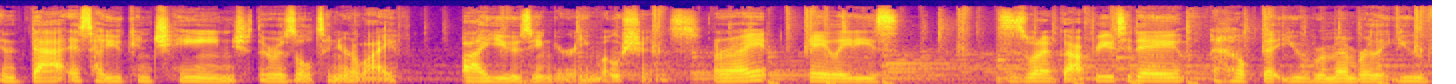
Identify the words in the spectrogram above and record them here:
And that is how you can change the results in your life by using your emotions. All right. Okay, ladies, this is what I've got for you today. I hope that you remember that you've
